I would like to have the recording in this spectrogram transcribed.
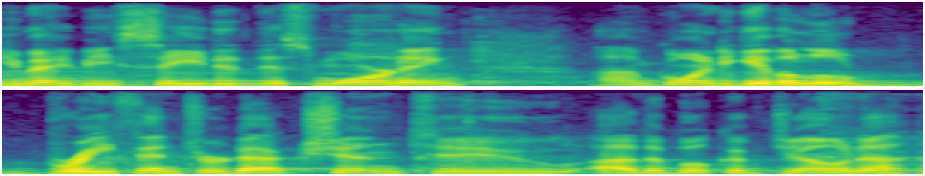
You may be seated this morning. I'm going to give a little brief introduction to uh, the book of Jonah.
